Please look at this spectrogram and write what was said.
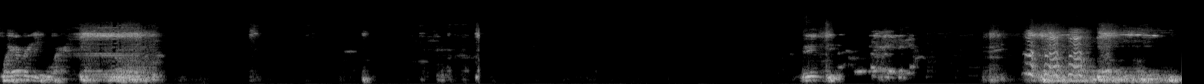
Wherever you were. Busy.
